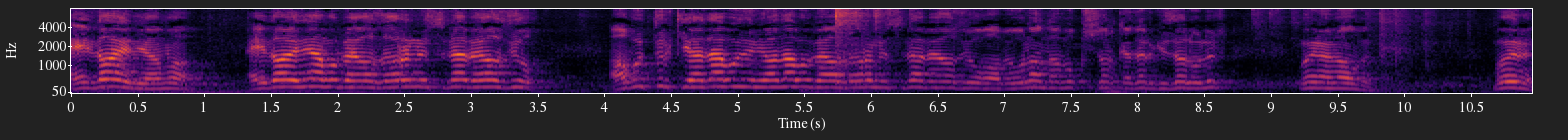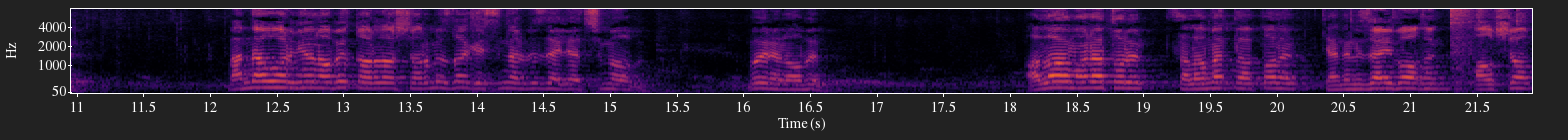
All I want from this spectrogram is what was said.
Eda ediyor ama. Eda ediyor bu beyazların üstüne beyaz yok. Ha bu Türkiye'de bu dünyada bu beyazların üstüne beyaz yok abi. Olan da bu kuşlar kadar güzel olur. Buyurun abi. Buyurun. Bende var diyen abi kardeşlerimiz de geçsinler bizle iletişime abi. Buyurun abi. Allah'a emanet olun. Selametle kalın. Kendinize iyi bakın. Akşam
